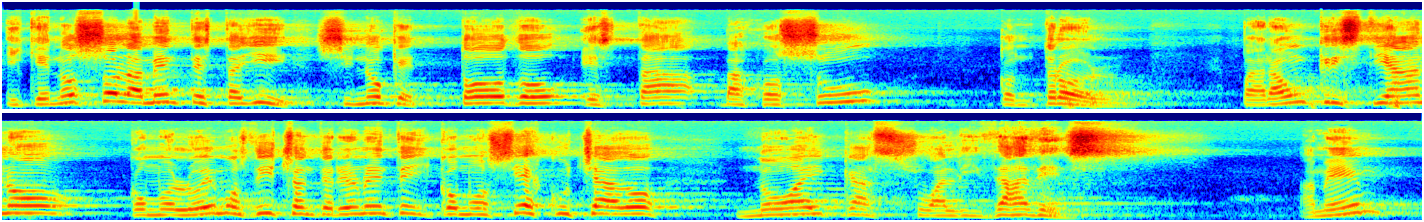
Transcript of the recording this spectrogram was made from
Y que no solamente está allí, sino que todo está bajo su control. Para un cristiano, como lo hemos dicho anteriormente y como se ha escuchado, no hay casualidades. Amén.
